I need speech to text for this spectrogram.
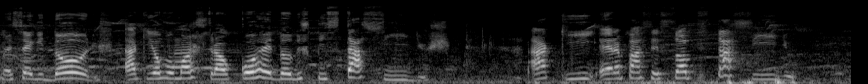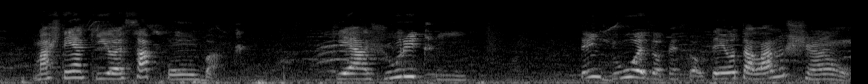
meus seguidores, aqui eu vou mostrar o corredor dos pistacídeos. Aqui era para ser só pistacídio, mas tem aqui ó, essa pomba, que é a juriti. Tem duas, ó pessoal, tem outra lá no chão.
